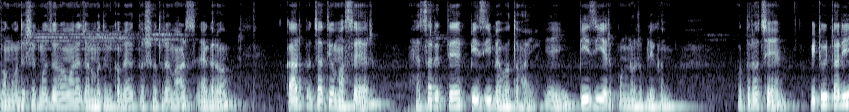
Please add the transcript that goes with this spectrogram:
বঙ্গবন্ধু শেখ মুজিবুর রহমানের জন্মদিন কবে? উত্তর সতেরোই মার্চ, এগারো। কার্প জাতীয় মাছের হ্যাচারিতে পিজি ব্যবহৃত হয়। এই পিজি এর পূর্ণরূপ লিখুন। উত্তর হচ্ছে পিটুইটারি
